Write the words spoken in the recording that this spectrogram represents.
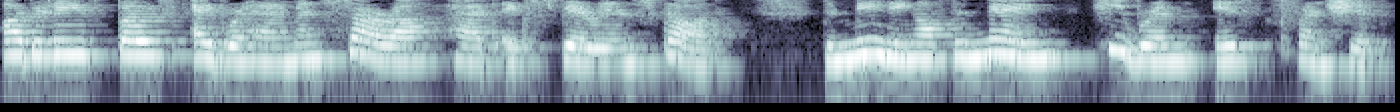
I believe both Abraham and Sarah had experienced God. The meaning of the name Hebron is friendship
